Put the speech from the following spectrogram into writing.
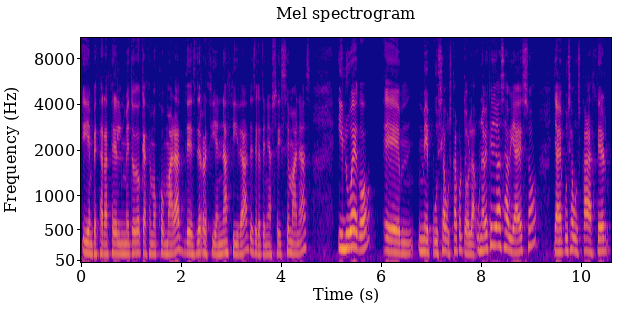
y empezar a hacer el método que hacemos con Mara desde recién nacida, desde que tenía seis semanas. Y luego eh, me puse a buscar por todo lado. Una vez que yo ya sabía eso, ya me puse a buscar hacer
